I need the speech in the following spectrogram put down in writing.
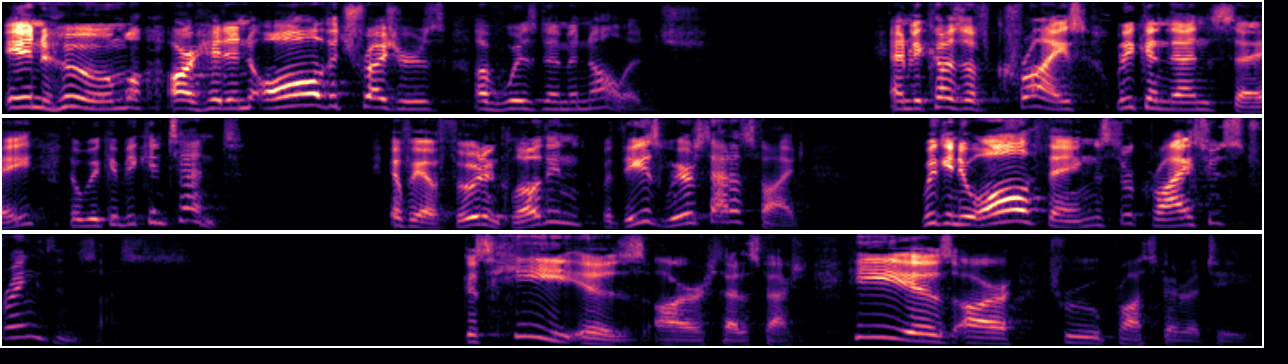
in whom are hidden all the treasures of wisdom and knowledge. And because of Christ, we can then say that we can be content. If we have food and clothing, with these we are satisfied. We can do all things through Christ who strengthens us. Because He is our satisfaction, He is our true prosperity.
